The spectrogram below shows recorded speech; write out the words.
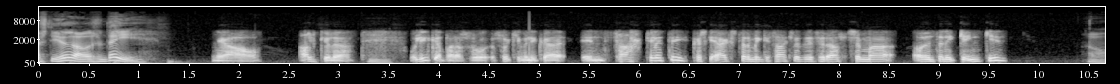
eftir í huga á þessum degi? Já, algjörlega. Mm. Og líka bara, svo, svo kemur líka einn þakklætti, kannski ekstra mikið þakklætti fyrir allt sem að á undan er gengið. Oh.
